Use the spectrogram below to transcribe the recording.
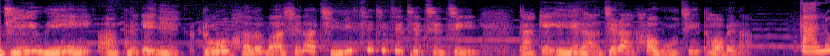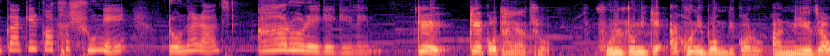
যে মেয়ে আপনাকে একটুও ভালোবাসে না ছি ছি ছি ছি ছি ছি ছি তাকে এই রাজ্যে রাখা উচিত হবে না কালু কাকের কথা শুনে টোনারাজ আরও রেগে গেলেন কে কে কোথায় আছো ফুলটুনিকে এখনই বন্দি করো আর নিয়ে যাও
